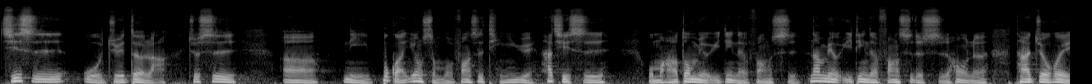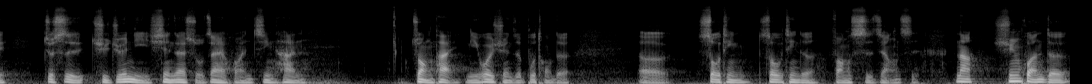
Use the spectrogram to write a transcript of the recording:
其实我觉得啦，就是呃，你不管用什么方式听音乐，它其实。我们好像都没有一定的方式，那没有一定的方式的时候呢，它就会就是取决你现在所在环境和状态，你会选择不同的呃收听收听的方式这样子。那循环的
